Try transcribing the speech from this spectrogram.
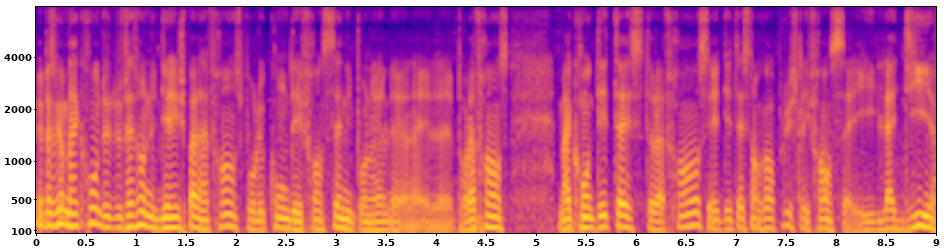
Mais parce que Macron, de toute façon, ne dirige pas la France pour le compte des Français ni pour la, France. Macron déteste la France et déteste encore plus les Français. Il l'a dit, vous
